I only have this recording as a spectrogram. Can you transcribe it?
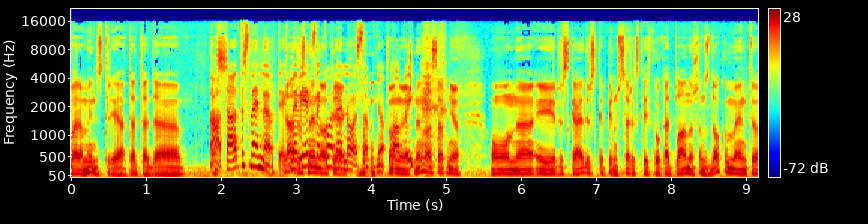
varam ministrijā. Tad, tad, uh, Tas, à, tā tas nenotiek. Tā Neviens nenotiek. neko nenosapņo. To neviens nenosapņo. Un uh, ir skaidrs, ka pirms sarakstīt kaut kādu plānošanas dokumentu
